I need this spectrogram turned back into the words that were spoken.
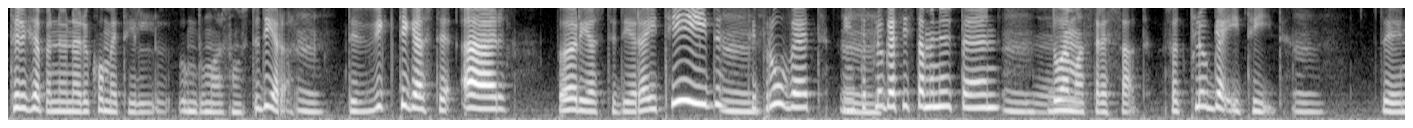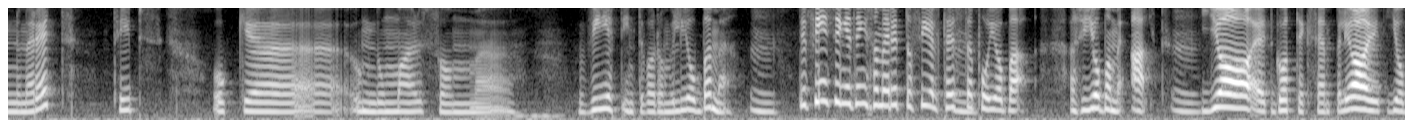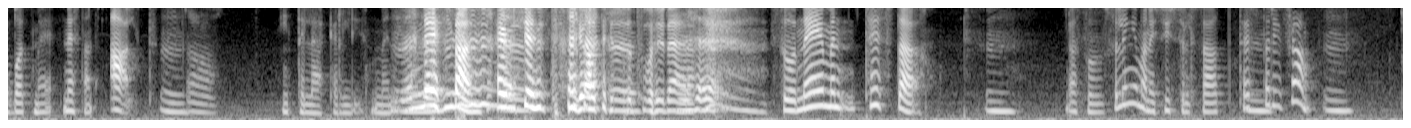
Till exempel nu när det kommer till ungdomar som studerar. Mm. Det viktigaste är börja studera i tid Mm. till provet. Inte Mm. plugga sista minuten. Mm. Då är man stressad. Så att plugga i tid. Mm. Det är nummer ett tips. Och eh, ungdomar som eh, vet inte vad de vill jobba med. Mm. Det finns ingenting som är rätt och fel. Testa på att jobba, alltså jobba med allt. Mm. Jag är ett gott exempel. Jag har jobbat med nästan allt. Mm. Ja. Inte läkare, men nästan hemtjänst. Jag har testat på det där. Så nej, men testa. Mm. Alltså, så länge man är sysselsatt, testa dig fram. Mm.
